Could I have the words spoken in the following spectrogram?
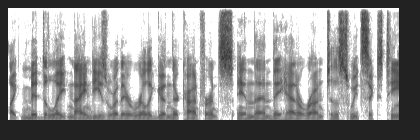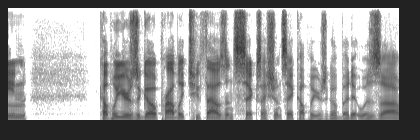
like mid to late 90s where they were really good in their conference and then they had a run to the sweet 16 a couple years ago probably 2006 i shouldn't say a couple years ago but it was uh,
